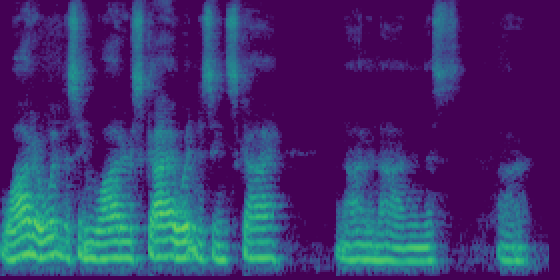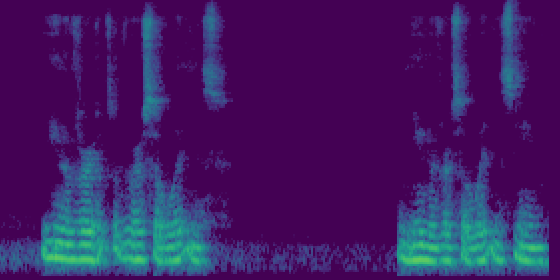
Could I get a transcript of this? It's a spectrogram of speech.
water witnessing water, sky witnessing sky, and on and on in this uh, universal witness. And universal witnessing.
